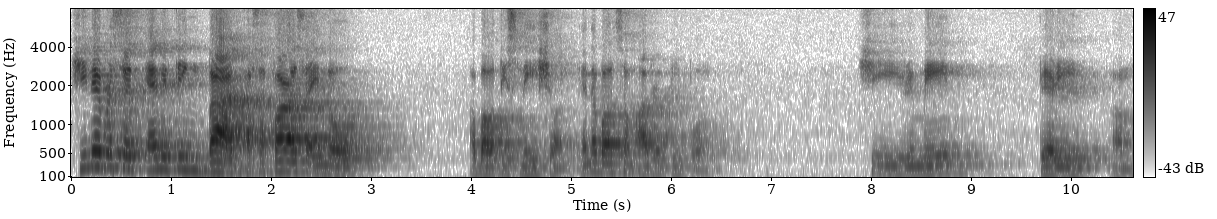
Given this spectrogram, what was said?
She never said anything bad, as far as I know, about this nation and about some other people. She remained very um,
